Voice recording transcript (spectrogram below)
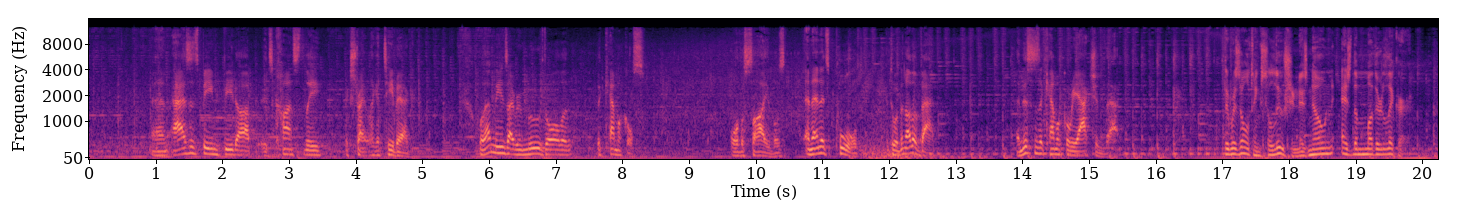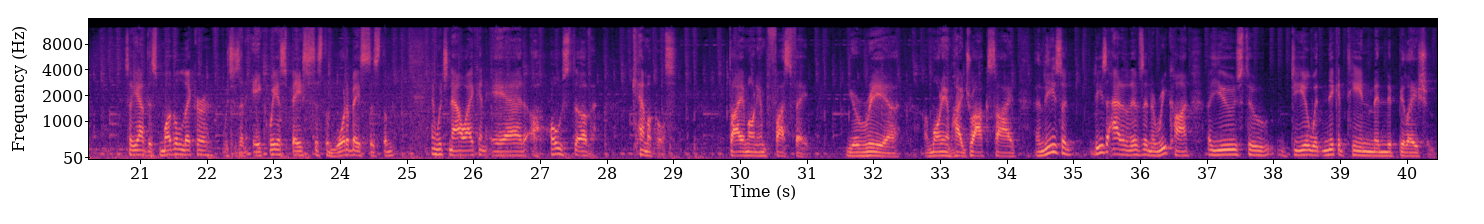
And as it's being beat up, it's constantly extracted like a tea bag. Well, that means I removed all the, the chemicals, all the solubles, and then it's pooled into another vat. And this is a chemical reaction vat. The resulting solution is known as the mother liquor. So you have this mother liquor, which is an aqueous-based system, water-based system, in which now I can add a host of chemicals. Diammonium phosphate, urea, ammonium hydroxide. And these are these additives in the recon are used to deal with nicotine manipulation.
